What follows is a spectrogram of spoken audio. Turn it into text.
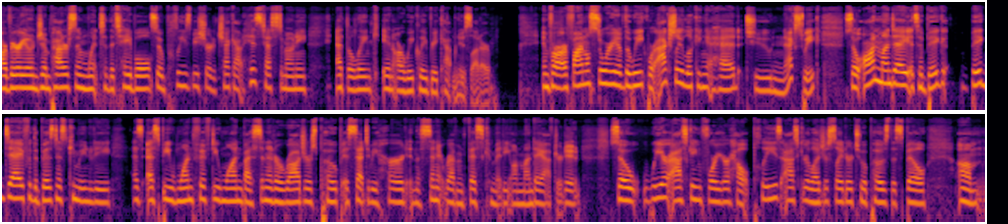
our very own Jim Patterson went to the table, so please be sure to check out his testimony at the link in our weekly recap newsletter. And for our final story of the week, we're actually looking ahead to next week. So on Monday, it's a big, big day for the business community as SB 151 by Senator Rogers Pope is set to be heard in the Senate Rev and Fisk Committee on Monday afternoon. So we are asking for your help. Please ask your legislator to oppose this bill. Um,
